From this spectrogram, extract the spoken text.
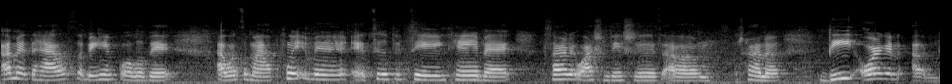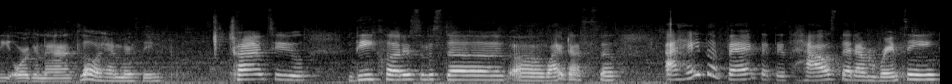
i'm at the house i've been here for a little bit i went to my appointment at 2:15. came back started washing dishes um trying to de-organ uh, de-organize lord have mercy trying to declutter some stuff, um, wipe down some stuff. I hate the fact that this house that I'm renting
